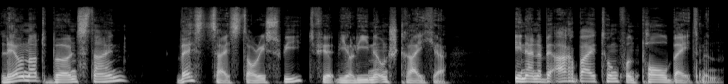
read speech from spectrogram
Leonard Bernstein West Side Story Suite für Violine und Streicher in einer Bearbeitung von Paul Bateman.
